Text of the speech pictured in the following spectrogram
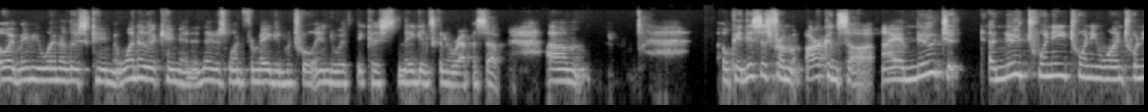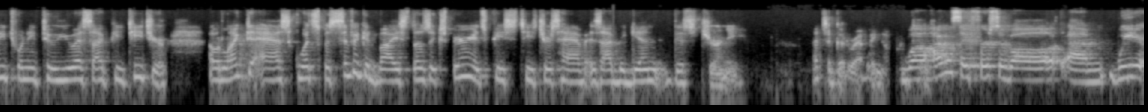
oh wait, maybe one others came in. One other came in, and then there's one for Megan, which we'll end with because Megan's going to wrap us up. Um, Okay, this is from Arkansas. I am new to a new 2021 2022 USIP teacher. I would like to ask what specific advice those experienced peace teachers have as I begin this journey. That's a good wrapping up. Well, I will say first of all, um, we,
